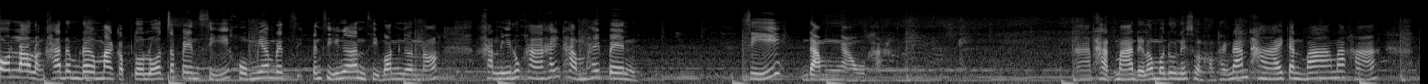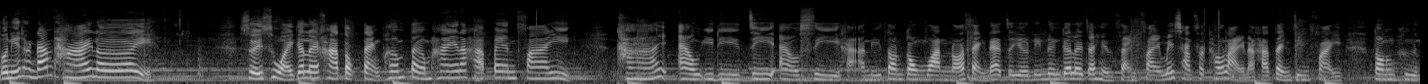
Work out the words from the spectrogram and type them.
บนราวหลังคาเดิมๆมากับตัวรถจะเป็นสีโครเมียมเป็นสีเงิน สีบอลเงินเนาะคันนี้ลูกค้าให้ทำให้เป็นสีดำเงาค่ะ ถัดมาเดี๋ยวเรามาดูในส่วนของทางด้านท้ายกันบ้างนะคะ ตัวนี้ทางด้านท้ายเลย สวยๆกันเลยค่ะ ตกแต่งเพิ่มเติมให้นะคะ เป็นไฟ ท้าย LED GLC ค่ะ อันนี้ตอนกลางวันเนาะแสงแดดจะเยอะนิดนึงก็เลยจะเห็นแสงไฟไม่ชัดสักเท่าไหร่นะคะ แต่จริงไฟตอนกลางคืน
